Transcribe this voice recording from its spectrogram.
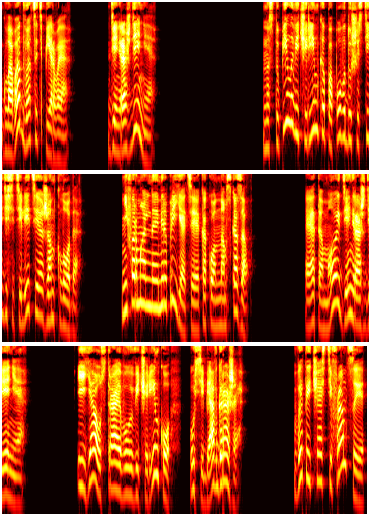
Глава 21. День рождения. Наступила вечеринка по поводу 60-летия Жан-Клода. Неформальное мероприятие, как он нам сказал. Это мой день рождения. И я устраиваю вечеринку у себя в гараже. В этой части Франции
